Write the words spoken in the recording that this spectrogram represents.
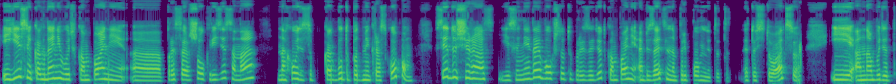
И если когда-нибудь в компании э, произошел кризис, она находится как будто под микроскопом, в следующий раз, если, не дай бог, что-то произойдет, компания обязательно припомнит это, эту ситуацию, и она будет,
